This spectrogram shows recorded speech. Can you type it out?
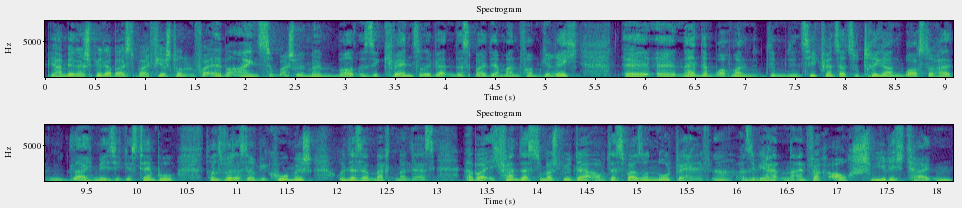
Wir haben ja dann später bei, bei vier Stunden vor Elbe 1 zum Beispiel, man baut eine Sequenz, oder wir hatten das bei der Mann vom Gericht, äh, äh, ne, dann braucht man den, den Sequencer zu triggern, brauchst du halt ein gleichmäßiges Tempo, sonst wird das irgendwie komisch und deshalb macht man das. Aber ich fand das zum Beispiel da auch, das war so ein Notbehelf, ne? Also wir hatten einfach auch Schwierigkeiten,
